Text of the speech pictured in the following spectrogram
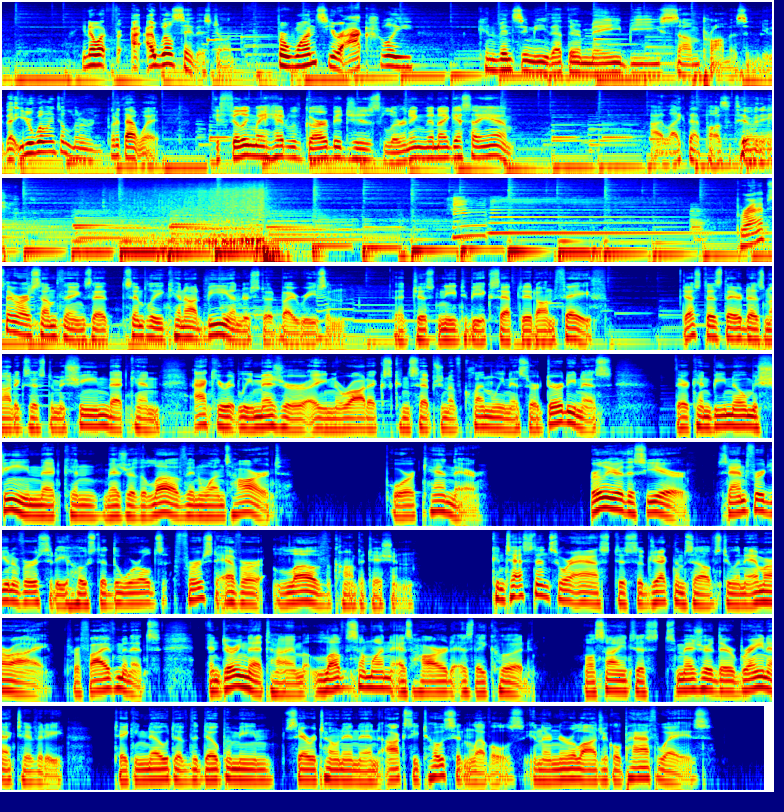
You know what? For, I, I will say this, John. For once, you're actually convincing me that there may be some promise in you, that you're willing to learn. Put it that way. If filling my head with garbage is learning, then I guess I am. I like that positivity. Perhaps there are some things that simply cannot be understood by reason, that just need to be accepted on faith. Just as there does not exist a machine that can accurately measure a neurotic's conception of cleanliness or dirtiness, there can be no machine that can measure the love in one's heart. Or can there? Earlier this year, Stanford University hosted the world's first ever love competition. Contestants were asked to subject themselves to an MRI for five minutes and during that time love someone as hard as they could, while scientists measured their brain activity, taking note of the dopamine, serotonin, and oxytocin levels in their neurological pathways.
